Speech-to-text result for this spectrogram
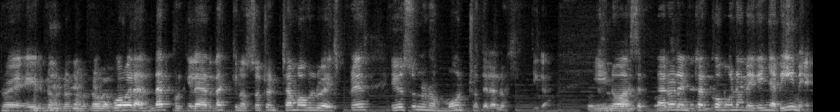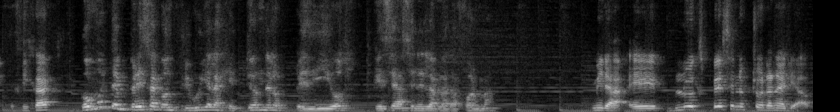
No, eh, no, no, no, me puedo agrandar porque la verdad es que nosotros entramos a Blue Express. Ellos son unos monstruos de la logística y nos aceptaron entrar como una pequeña pyme, ¿te fijas? ¿Cómo esta empresa contribuye a la gestión de los pedidos que se hacen en la plataforma? Mira, eh, Blue Express es nuestro gran aliado.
